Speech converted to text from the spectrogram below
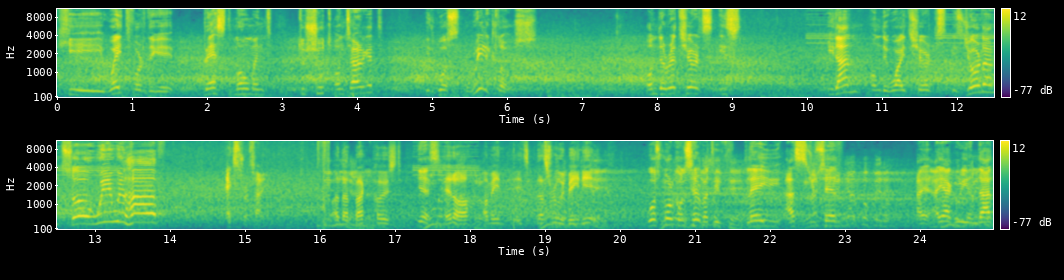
he wait for the best moment to shoot on target. It was really close. On the red shirts is Iran, on the white shirts is Jordan. So we will have extra time. At that back post Yes. header, I mean, it's, that's really been it. was more conservative play, as you said. I, I agree on that.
